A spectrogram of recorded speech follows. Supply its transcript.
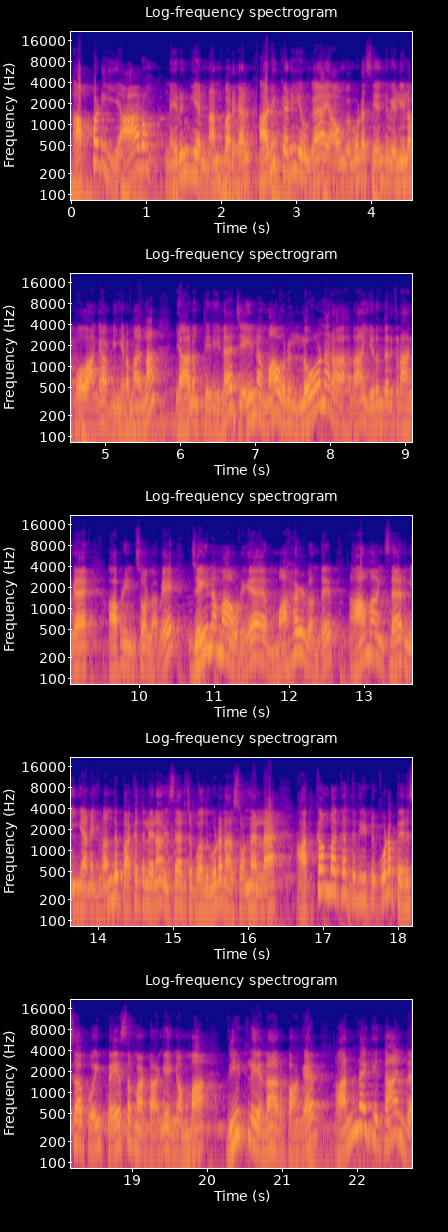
அப்படி யாரும் நெருங்கிய நண்பர்கள் அடிக்கடி இவங்க அவங்க கூட சேர்ந்து வெளியில் போவாங்க அப்படிங்கிற மாதிரிலாம் யாரும் தெரியல. ஜெயினம்மா ஒரு லோனராக தான் இருந்திருக்கிறாங்க அப்படின்னு சொல்லவே ஜெயினம்மாவுடைய மகள் வந்து ஆமாங்க சார் நீங்கள் அன்னைக்கு வந்து பக்கத்துலலாம் விசாரித்த போது கூட நான் சொன்னேன்ல அக்கம் பக்கத்து வீட்டுக்கு கூட பெருசாக போய் பேச மாட்டாங்க எங்கள் அம்மா. வீட்டிலேயே தான் இருப்பாங்க. அன்னைக்கு தான் இந்த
